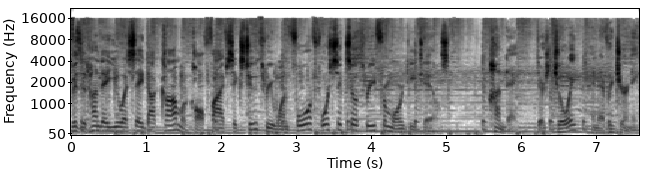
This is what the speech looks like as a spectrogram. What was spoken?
Visit HyundaiUSA.com or call 562 for more details. Hyundai, there's joy in every journey.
